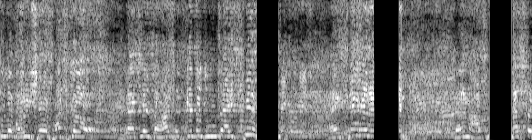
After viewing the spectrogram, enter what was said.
मुझे तुझं भविष्य आहे फाटकं. त्यातले दहा टक्के तर तुमचं ऐकतील. ऐकतील कारण आपण आपण.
